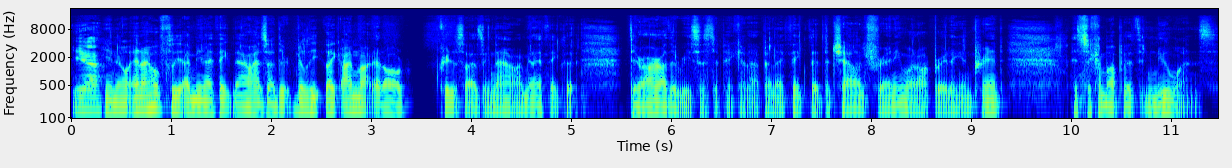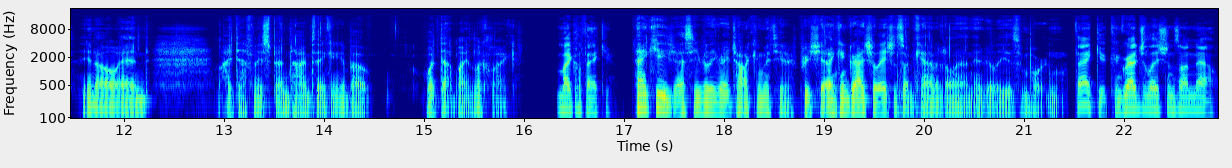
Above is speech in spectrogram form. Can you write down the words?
Yeah. You know, and I hopefully, I mean, I think now has other belief. Like I'm not at all criticizing now. I mean, I think that there are other reasons to pick it up, and I think that the challenge for anyone operating in print is to come up with new ones. You know, and I definitely spend time thinking about what that might look like. Michael, thank you. Thank you, Jesse. Really great talking with you. Appreciate it. And congratulations on Canada Land. It really is important. Thank you. Congratulations on now.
